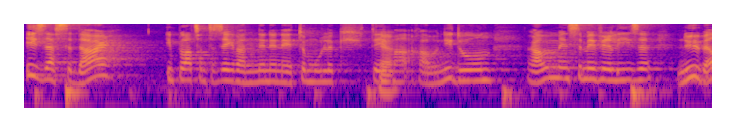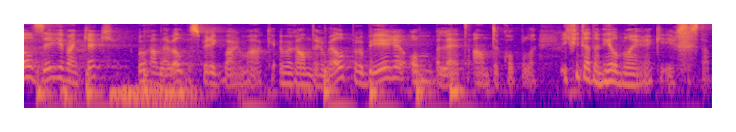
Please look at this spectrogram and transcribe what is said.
is dat ze daar in plaats van te zeggen van nee, nee, nee, te moeilijk thema, gaan we niet doen, gaan we mensen mee verliezen. Nu wel zeggen van kijk, we gaan dat wel bespreekbaar maken. En we gaan er wel proberen om beleid aan te koppelen. Ik vind dat een heel belangrijke eerste stap.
